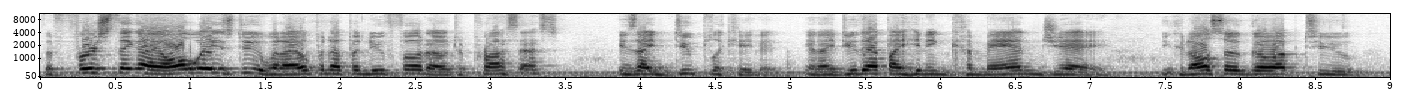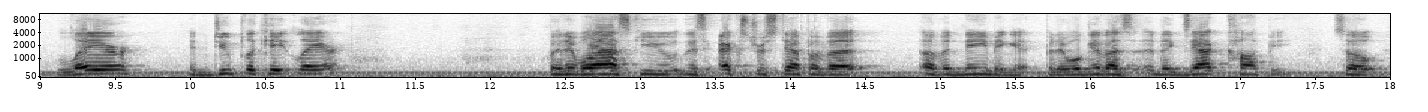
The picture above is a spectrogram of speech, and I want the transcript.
The first thing I always do when I open up a new photo to process is I duplicate it. And I do that by hitting Command J. You can also go up to Layer and Duplicate Layer, but it will ask you this extra step of a, of a naming it, but it will give us an exact copy. So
